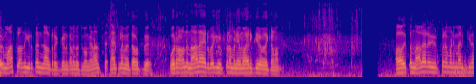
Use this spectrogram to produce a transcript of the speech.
ஒரு மாதத்தில் வந்து இருபத்தஞ்சு நாள் இருக்குன்னு கணக்கு வச்சுக்கோங்க. ஏன்னா ஞாயிற்றுக்கிழமை தவிர்த்து ஒரு நாள் வந்து நாலாயிரம் ரூபாய்க்கு விற்பனை பண்ணிய மாதிரி கீரை விதைக்கணும். அதாவது இப்போ நாலாயிரம் விற்பனை பண்ணி மாதிரி கீரை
